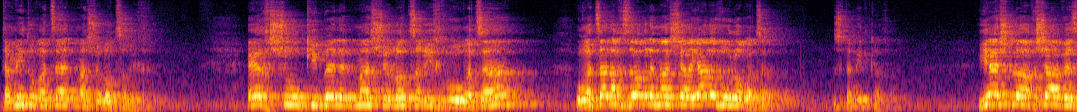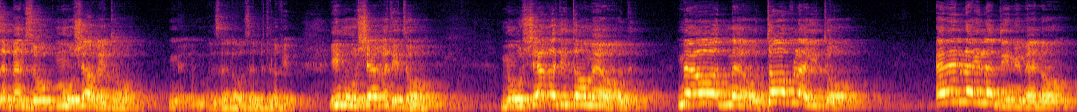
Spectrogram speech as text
תמיד הוא רצה את מה שלא צריך. איך שהוא קיבל את מה שלא צריך והוא רצה, הוא רצה לחזור למה שהיה לו והוא לא רצה. זה תמיד ככה. יש לו עכשיו איזה בן זוג, מאושר איתו, זה לא, זה בתל אביב. היא מאושרת איתו, מאושרת איתו מאוד, מאוד מאוד, טוב לה איתו, אין לה ילדים ממנו.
